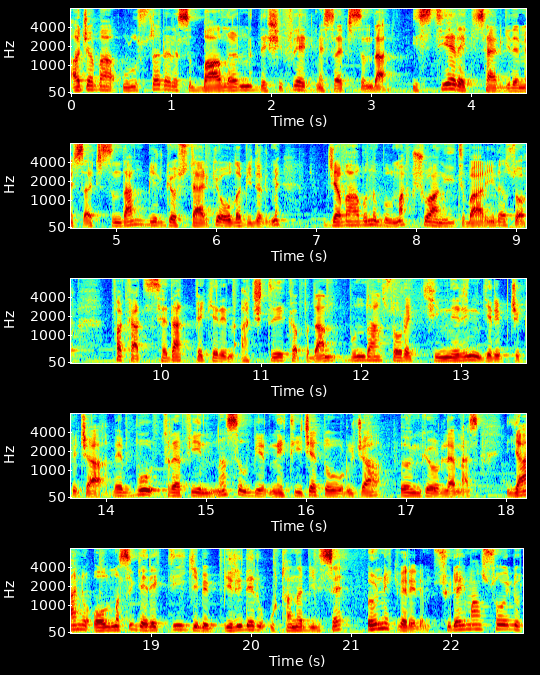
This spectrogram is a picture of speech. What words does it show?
acaba uluslararası bağlarını deşifre etmesi açısından, isteyerek sergilemesi açısından bir gösterge olabilir mi? Cevabını bulmak şu an itibarıyla zor. Fakat Sedat Peker'in açtığı kapıdan bundan sonra kimlerin girip çıkacağı ve bu trafiğin nasıl bir netice doğuracağı öngörülemez. Yani olması gerektiği gibi birileri utanabilse örnek verelim Süleyman Soylu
